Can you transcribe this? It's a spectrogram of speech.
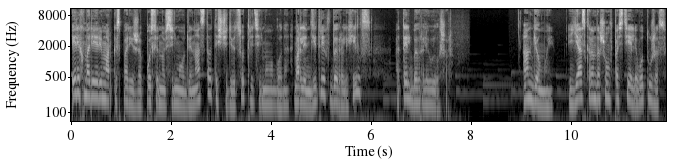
Эрих Мария Ремарк из Парижа после 07.12.1937 года. Марлен Дитрих в Беверли-Хиллз, отель Беверли Уилшер. Ангел мой, я с карандашом в постели, вот ужас.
